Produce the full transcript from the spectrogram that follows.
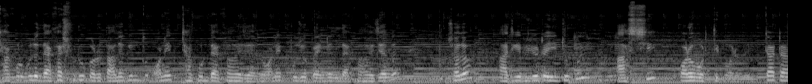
ঠাকুরগুলো দেখা শুরু করো, তাহলে কিন্তু অনেক ঠাকুর দেখা হয়ে যাবে, অনেক পুজো প্যান্ডেল দেখা হয়ে যাবে। চলো আজকে ভিডিওটা এইটুকুই। আসছি পরবর্তী পর্বে। টাটা।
